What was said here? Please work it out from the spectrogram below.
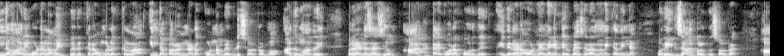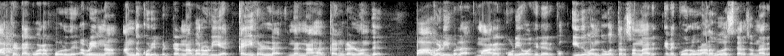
இந்த மாதிரி உடல் அமைப்பு இருக்கிறவங்களுக்கெல்லாம் இந்த பலன் நடக்கும்னு நம்ம எப்படி சொல்கிறோமோ அது மாதிரி. இப்போ லெட்டஸ் அசியும் ஹார்ட் அட்டாக் வரப்போகிறது இது என்னடா உடனே நெகட்டிவ் பேசுகிறான்னு நினைக்காதீங்க. ஒரு எக்ஸாம்பிளுக்கு சொல்கிறேன் ஹார்ட் அட்டாக் வரப்போகிறது அப்படின்னா அந்த குறிப்பிட்ட நபருடைய கைகளில் இந்த நகை கண்கள் வந்து பா வடிவில் மாறக்கூடிய வகையில் இருக்கும். இது வந்து ஒருத்தர் சொன்னார். எனக்கு ஒரு ஒரு அனுபவஸ்தர் சொன்னார்.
